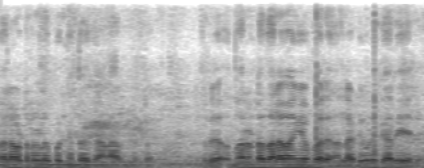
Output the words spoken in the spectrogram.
പല ഹോട്ടലുകളും ഇപ്പോൾ ഇങ്ങനത്തെ കാണാറുണ്ട് കേട്ടോ. ഒരു ഒന്നോ രണ്ടോ തല വാങ്ങിയാൽ പോരെ. നല്ല അടിപൊളി കറിയല്ലേ.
